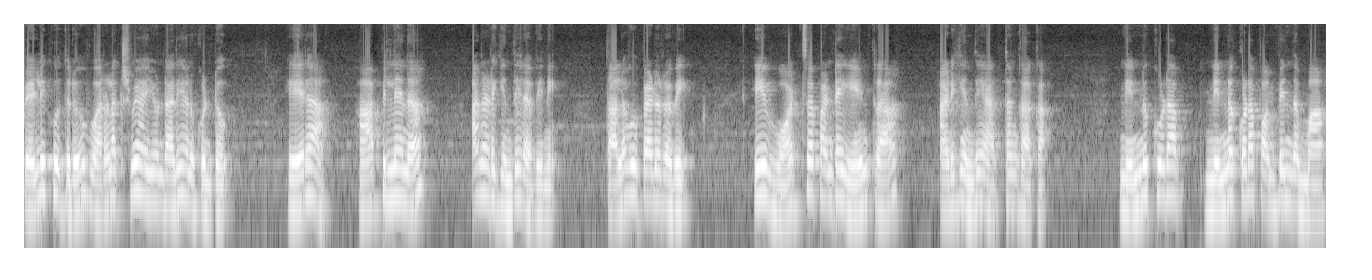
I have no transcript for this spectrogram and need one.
పెళ్ళి కూతురు వరలక్ష్మి అయి ఉండాలి అనుకుంటూ. ఏరా ఆ పిల్లేనా? అని అడిగింది రవిని. తల ఊపాడు రవి. ఈ వాట్సాప్ అంటే ఏంట్రా? అడిగింది అర్థం కాక. నిన్ను కూడా నిన్న కూడా పంపిందమ్మా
